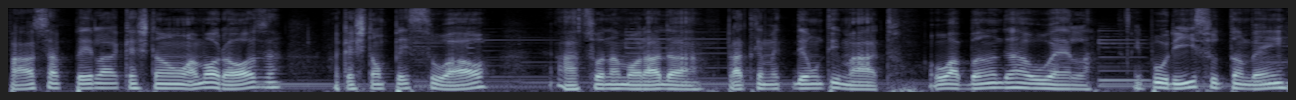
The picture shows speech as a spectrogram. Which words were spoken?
passa pela questão amorosa, a questão pessoal. A sua namorada praticamente deu um ultimato, ou a banda ou ela. E por isso também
